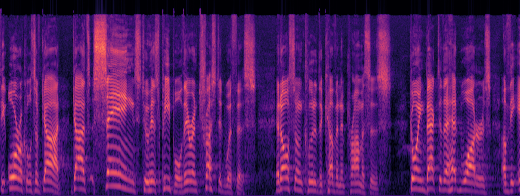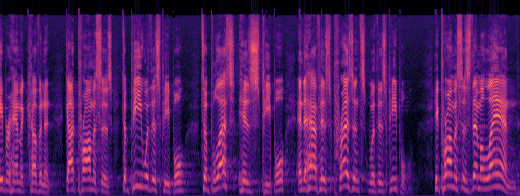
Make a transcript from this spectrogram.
the oracles of God, God's sayings to his people. They're entrusted with this. It also included the covenant promises. Going back to the headwaters of the Abrahamic covenant, God promises to be with his people, to bless his people, and to have his presence with his people. He promises them a land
